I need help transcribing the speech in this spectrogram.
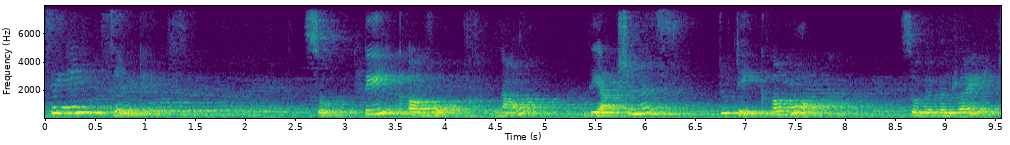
second sentence. So take a walk. Now the action is to take a walk. So we will write.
